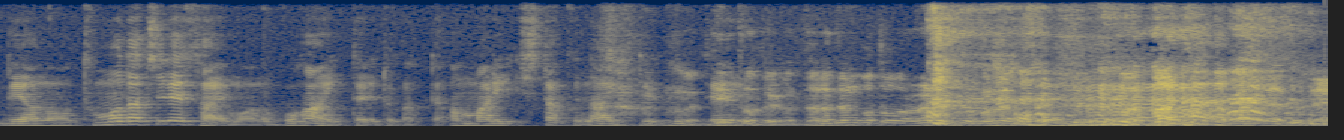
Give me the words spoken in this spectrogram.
ど。であの友達でさえもあのご飯行ったりとかってあんまりしたくないって言ってデートというか誰でも断られると思いますですね。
